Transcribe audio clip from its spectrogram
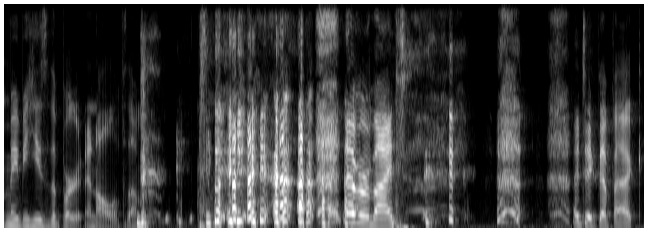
maybe he's the Bert in all of them. Never mind. I take that back.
